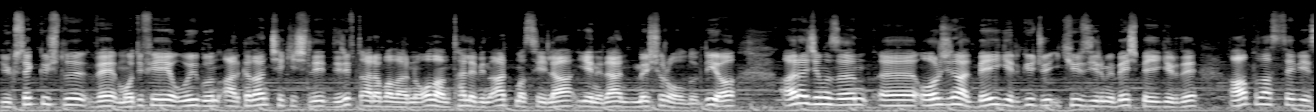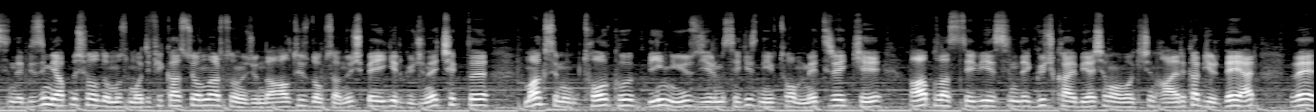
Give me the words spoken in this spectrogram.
yüksek güçlü ve modifiyeye uygun arkadan çekişli drift arabalarına olan talebin artmasıyla yeniden meşhur oldu diyor. Aracımızın e, orijinal beygir gücü 225 beygirdi. A Plus seviyesinde bizim yapmış olduğumuz modifikasyonlar sonucunda 693 beygir gücüne çıktı. Maksimum torku 1128 Nm ki A Plus seviyesinde güç kaybı yaşamamak için harika bir değer ve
